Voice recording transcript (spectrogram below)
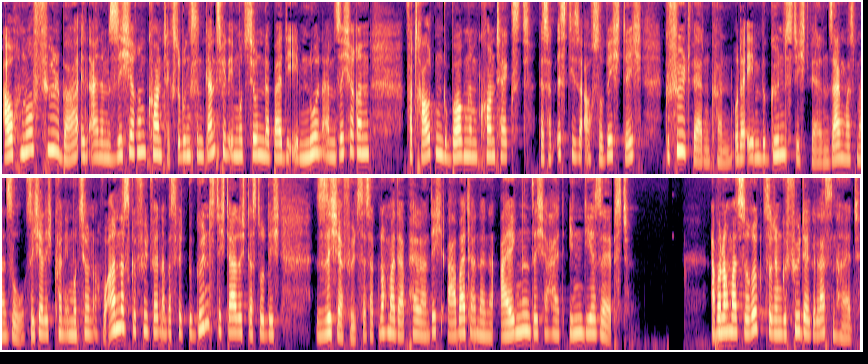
auch nur fühlbar in einem sicheren Kontext. Übrigens sind ganz viele Emotionen dabei, die eben nur in einem sicheren, vertrauten, geborgenen Kontext, deshalb ist diese auch so wichtig, gefühlt werden können oder eben begünstigt werden, sagen wir es mal so. Sicherlich können Emotionen auch woanders gefühlt werden, aber es wird begünstigt dadurch, dass du dich sicher fühlst. Deshalb nochmal der Appell an dich, arbeite an deiner eigenen Sicherheit in dir selbst. Aber nochmal zurück zu dem Gefühl der Gelassenheit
